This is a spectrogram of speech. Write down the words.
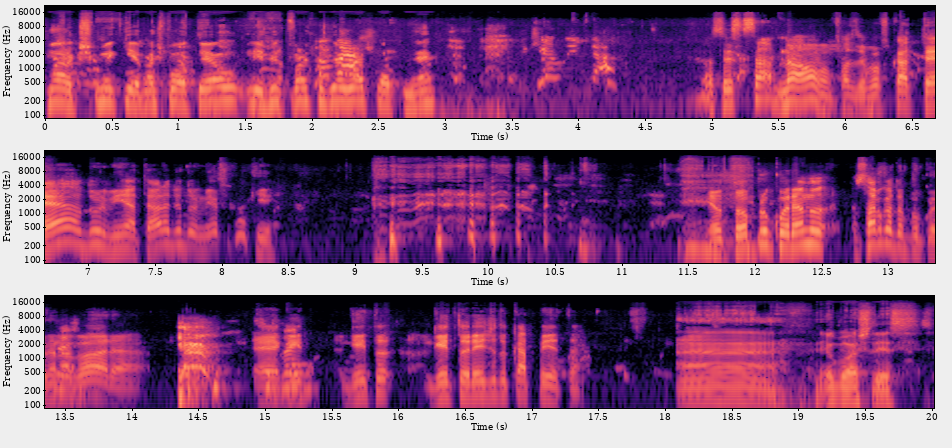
Marcos, como é que é? Vais para o hotel e a gente vai fazer o wrap-up, não é? Vocês que sabem. Não, vamos fazer. Vou ficar até dormir. Até a hora de dormir eu fico aqui. Eu tô procurando. Sabe o que eu tô procurando Mas- agora? É Gatorade do capeta. Ah, eu gosto desse.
